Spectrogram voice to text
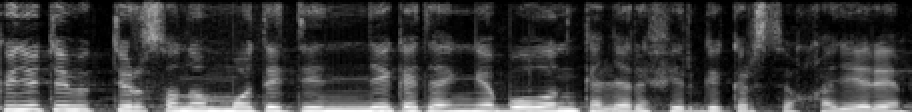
Күні түміктер соның мотетінне кәтәңе болын кәлері фирге кірсі қадері.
